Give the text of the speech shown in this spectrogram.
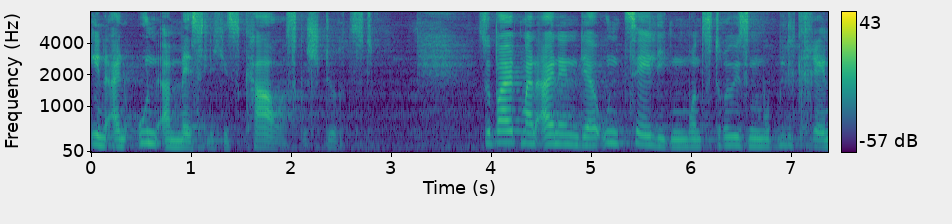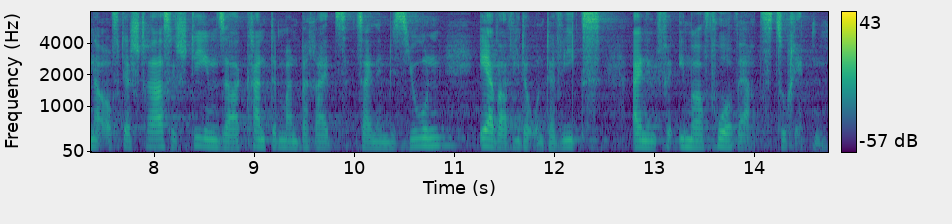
in ein unermessliches Chaos gestürzt. Sobald man einen der unzähligen monströsen Mobilkräne auf der Straße stehen sah, kannte man bereits seine Mission. Er war wieder unterwegs, einen für immer vorwärts zu retten.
